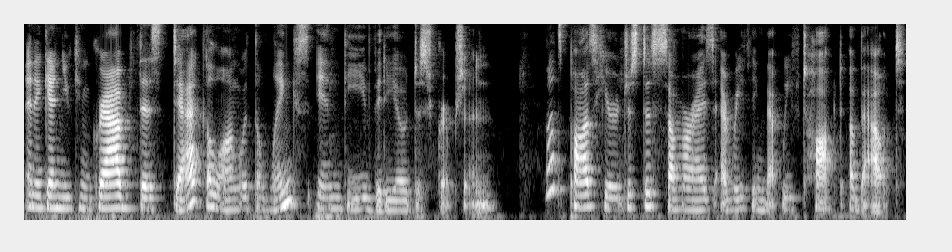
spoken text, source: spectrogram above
And again, you can grab this deck along with the links in the video description. Let's pause here just to summarize everything that we've talked about.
